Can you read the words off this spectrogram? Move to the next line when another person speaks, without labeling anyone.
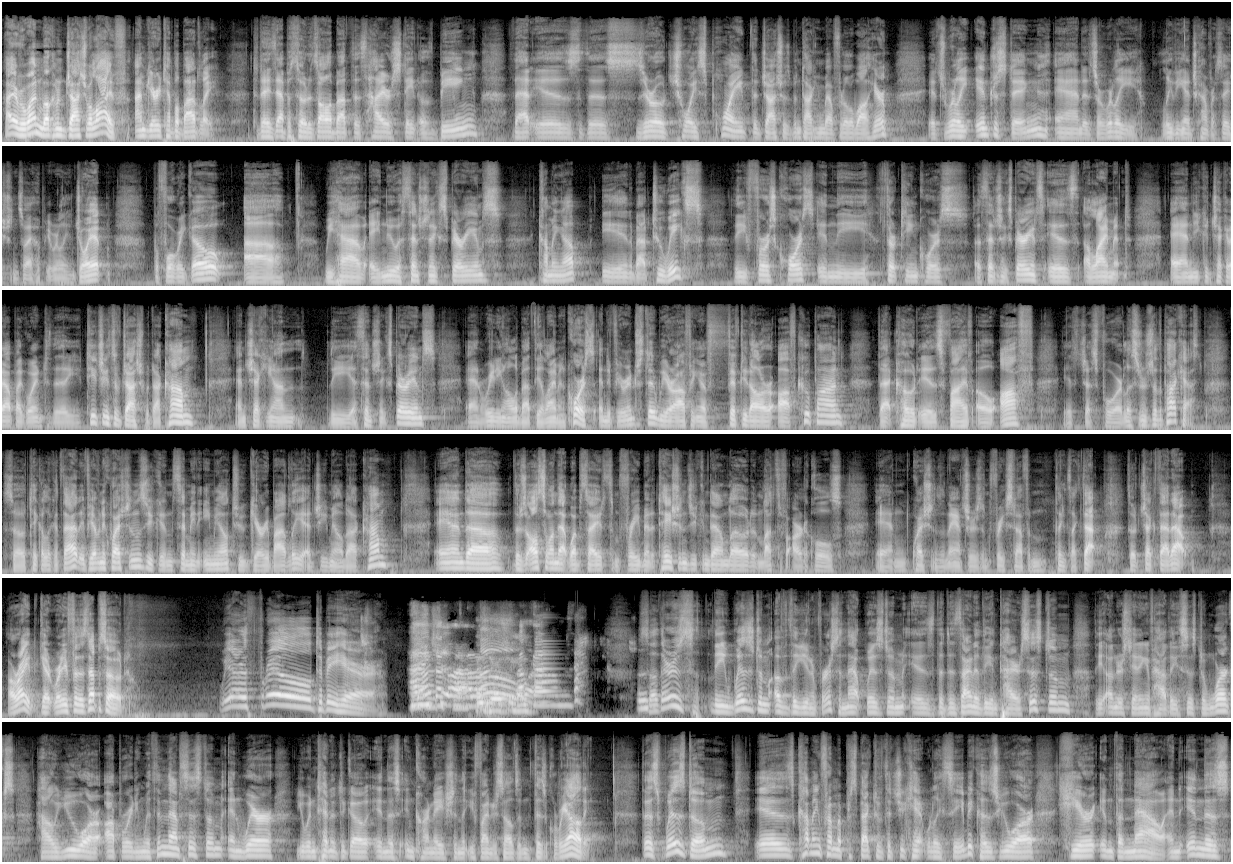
Hi, everyone. Welcome to Joshua Live. I'm Gary Temple Bodley. Today's episode is all about this higher state of being that is this zero choice point that Joshua's been talking about for a little while here. It's really interesting and it's a really leading edge conversation, so I hope you really enjoy it. Before we go, uh, we have a new Ascension experience coming up in about two weeks. The first course in the 13 course Ascension experience is alignment. And you can check it out by going to the teachingsofjoshua.com and checking on the Ascension experience and reading all about the alignment course. And if you're interested, we are offering a $50 off coupon. That code is 50OFF. It's just for listeners of the podcast. So take a look at that. If you have any questions, you can send me an email to garybodley at gmail.com. And uh, there's also on that website some free meditations you can download and lots of articles and questions and answers and free stuff and things like that. So check that out. All right, get ready for this episode. We are thrilled to be here.
Hi, Hello.
Welcome.
So there's the wisdom of the universe, and that wisdom is the design of the entire system, the understanding of how the system works, how you are operating within that system, and where you intended to go in this incarnation that you find yourselves in physical reality. This wisdom is coming from a perspective that you can't really see because you are here in the now. And in this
